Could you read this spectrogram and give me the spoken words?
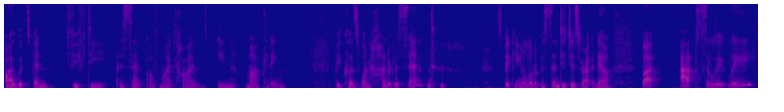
I would spend 50% of my time in marketing because 100%, speaking a lot of percentages right now, but absolutely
